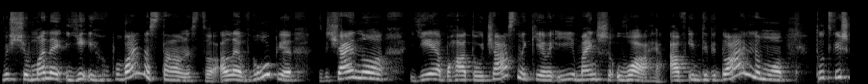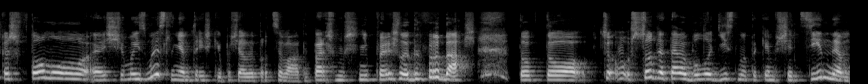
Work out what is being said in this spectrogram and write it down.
Тому що в мене є і групове наставництво, але в групі, звичайно, є багато учасників і менше уваги. А в індивідуальному тут фішка ж в тому, е, що ми із мисленням трішки почали працювати, перш ніж ні перейшли до продаж. Тобто, що, для тебе було дійсно таким ще цінним,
